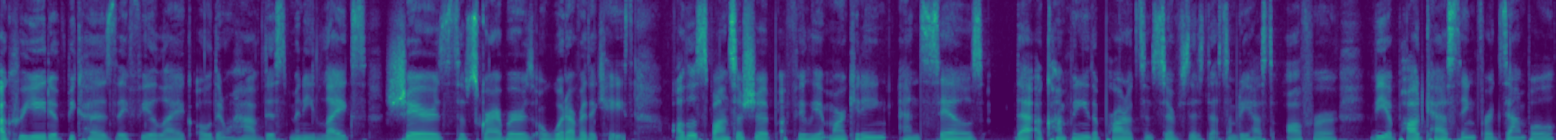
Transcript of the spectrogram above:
a creative because they feel like, oh, they don't have this many likes, shares, subscribers, or whatever the case. Although sponsorship, affiliate marketing, and sales that accompany the products and services that somebody has to offer via podcasting, for example,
